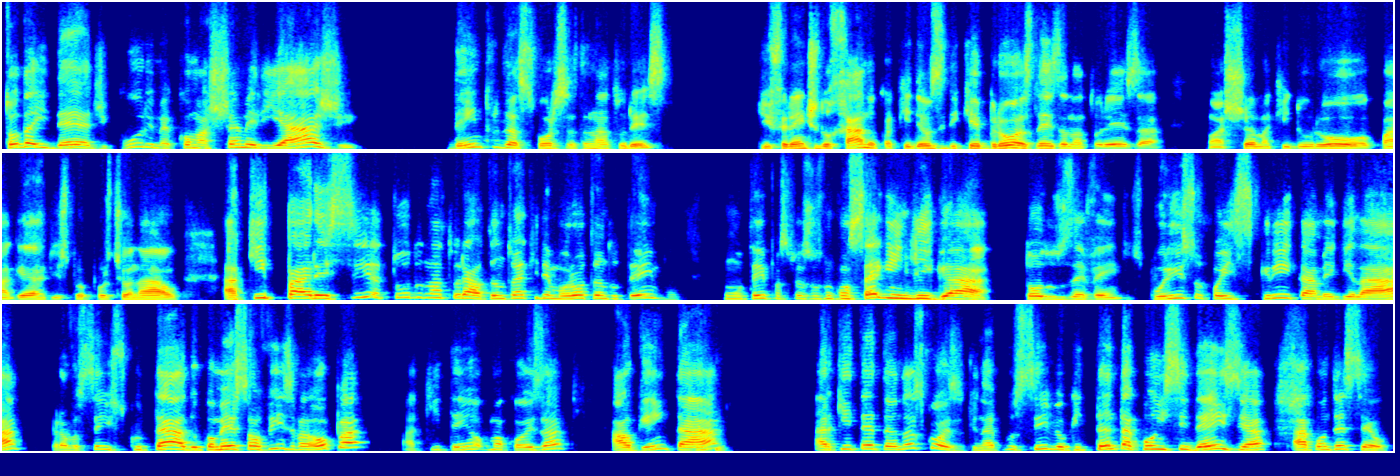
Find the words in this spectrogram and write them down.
Toda a ideia de Purim é como Hashem ele age dentro das forças da natureza. Diferente do Hanukkah, que Deus ele quebrou as leis da natureza com a chama que durou, com a guerra desproporcional. Aqui parecia tudo natural, tanto é que demorou tanto tempo. Com o tempo as pessoas não conseguem ligar todos os eventos. Por isso foi escrita a Megillah, para você escutar do começo ao fim, você fala, opa, aqui tem alguma coisa, alguém está arquitetando as coisas, que não é possível que tanta coincidência aconteceu.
